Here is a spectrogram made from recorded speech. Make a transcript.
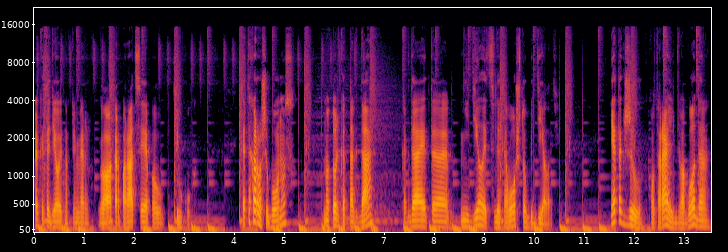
как это делает, например, глава корпорации Apple Тим Кук. Это хороший бонус, но только тогда, когда это не делается для того, чтобы делать. Я так жил полтора или два года.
